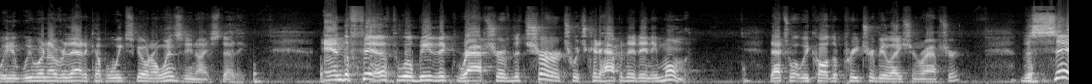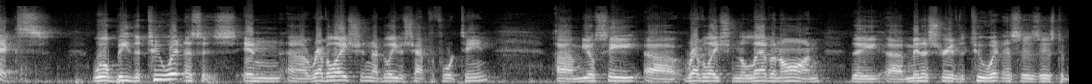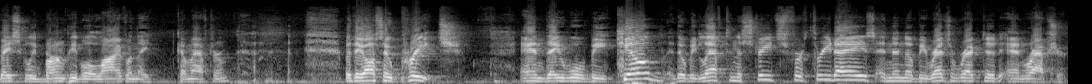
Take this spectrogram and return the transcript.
We, we went over that a couple weeks ago in our Wednesday night study. And the fifth will be the rapture of the church, which could happen at any moment. That's what we call the pre tribulation rapture. The sixth will be the two witnesses. In uh, Revelation, I believe it's chapter 14, um, you'll see uh, Revelation 11 on, the uh, ministry of the two witnesses is to basically burn people alive when they come after them. but they also preach. and they will be killed, they'll be left in the streets for three days, and then they'll be resurrected and raptured.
